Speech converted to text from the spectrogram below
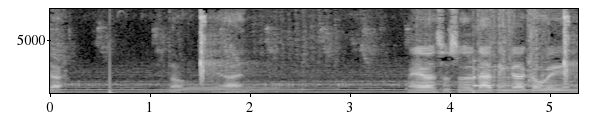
Siya. Ito, yan. Ngayon, susunod natin gagawin.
